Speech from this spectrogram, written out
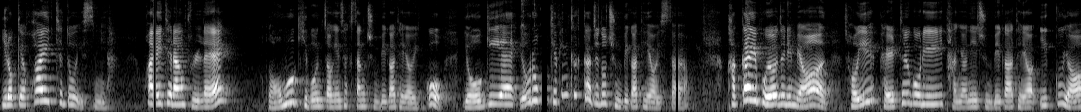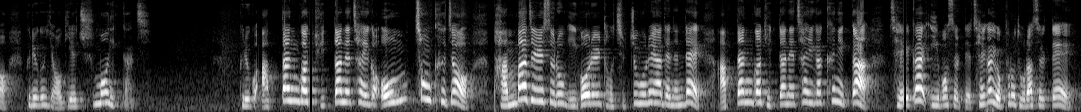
이렇게 화이트도 있습니다. 화이트랑 블랙 너무 기본적인 색상 준비가 되어 있고 여기에 이렇게 핑크까지도 준비가 되어 있어요. 가까이 보여드리면 저희 벨트골이 당연히 준비가 되어 있고요. 그리고 여기에 주머니까지. 그리고 앞단과 뒷단의 차이가 엄청 크죠. 반바지일수록 이거를 더 집중을 해야 되는데 앞단과 뒷단의 차이가 크니까 제가 입었을 때, 제가 옆으로 돌았을 때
